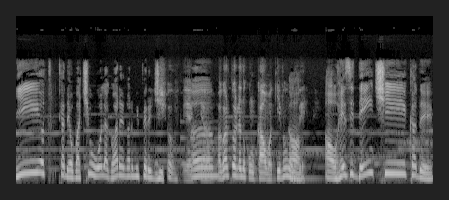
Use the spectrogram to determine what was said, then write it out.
E eu, cadê? Eu bati o olho agora e agora me perdi. Deixa eu ver aqui, Ahn. ó. Agora eu tô olhando com calma aqui, vamos Ó, ver. Ó, o Resident. Cadê?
